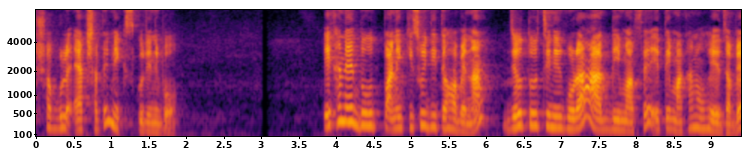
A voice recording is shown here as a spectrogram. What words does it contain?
সবগুলো একসাথে মিক্স করে নিব। এখানে দুধ, পানি কিছুই দিতে হবে না। যেহেতু চিনির গুঁড়া আর ডিম আছে, এতে মাখানো হয়ে যাবে।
